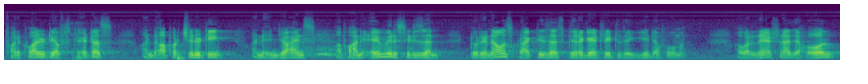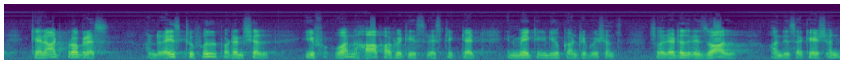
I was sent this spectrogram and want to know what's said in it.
for equality of status and opportunity and enjoins upon every citizen to renounce practices derogatory to the dignity of woman. Our nation as a whole cannot progress and rise to full potential if one half of it is restricted in making new contributions. So let us resolve on this occasion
